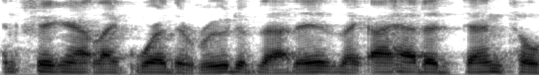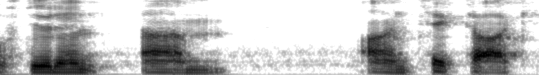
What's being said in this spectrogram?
And figuring out like where the root of that is. Like I had a dental student um, on TikTok.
